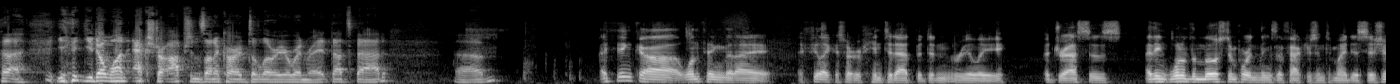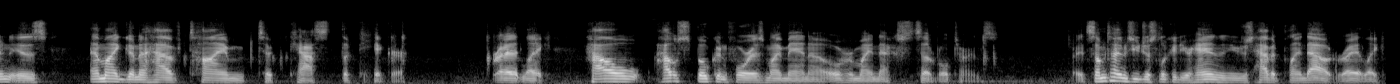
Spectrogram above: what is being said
the uh, you, you don't want extra options on a card to lower your win rate. That's bad. Um, I think uh, one thing that I I feel like I sort of hinted at but didn't really address is I think one of the most important things that factors into my decision is am I going to have time to cast the kicker? Right? Like how how spoken for is my mana over my next several turns? Right? Sometimes you just look at your hand and you just have it planned out, right? Like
